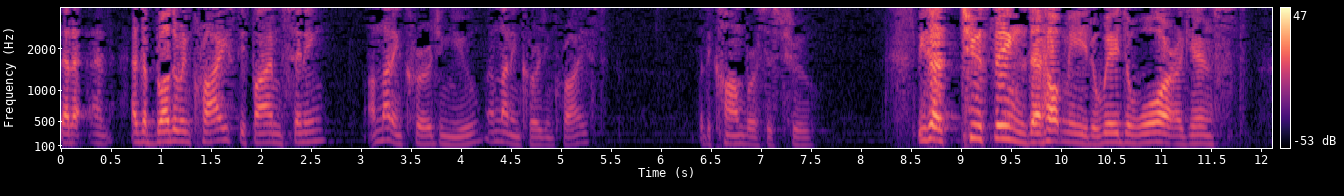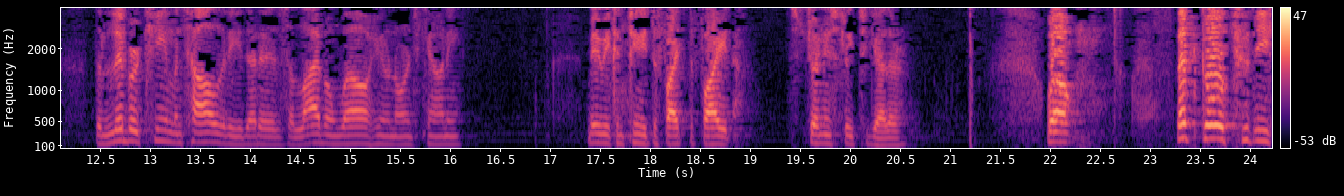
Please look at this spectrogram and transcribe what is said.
That as a brother in Christ, if I'm sinning, I'm not encouraging you. I'm not encouraging Christ. But the converse is true. These are two things that help me to wage a war against the libertine mentality that is alive and well here in Orange County. May we continue to fight the fight strenuously together. Well, let's go to the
